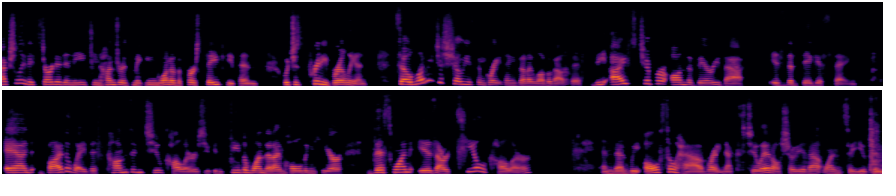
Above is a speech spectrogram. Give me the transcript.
Actually, they started in the 1800s making one of the first safety pins, which is pretty brilliant. So, let me just show you some great things that I love about this. The ice chipper on the very back is the biggest thing. And by the way, this comes in two colors. You can see the one that I'm holding here. This one is our teal color. And then we also have right next to it, I'll show you that one so you can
